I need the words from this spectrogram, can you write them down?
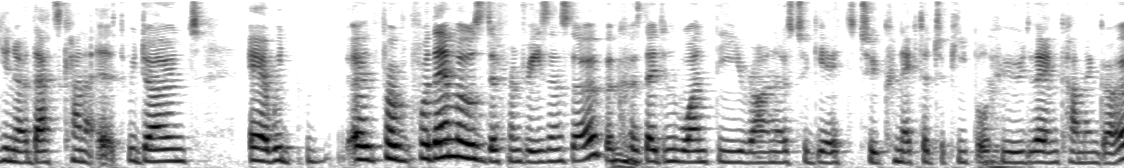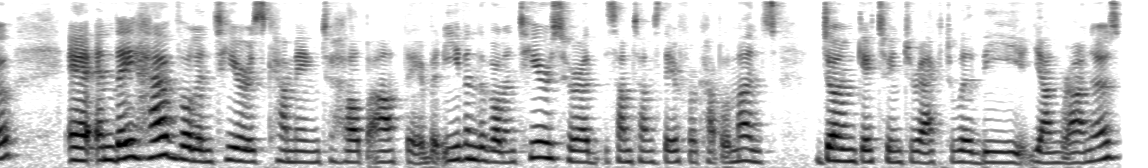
you know that's kind of it. We don't. Uh, we uh, for for them it was different reasons though because they didn't want the rhinos to get too connected to people who then come and go, uh, and they have volunteers coming to help out there. But even the volunteers who are sometimes there for a couple of months don't get to interact with the young rhinos.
